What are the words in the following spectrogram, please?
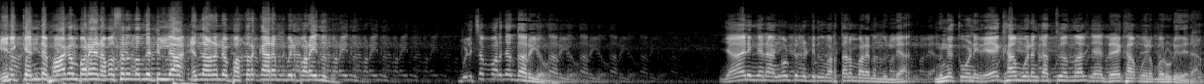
എനിക്ക് എന്റെ ഭാഗം പറയാൻ അവസരം തന്നിട്ടില്ല എന്നാണല്ലോ പത്രക്കാരൻ മുമ്പിൽ പറയുന്നത്. വിളിച്ചപ്പോ പറഞ്ഞെന്താ അറിയോ? ഞാൻ ഇങ്ങനെ അങ്ങോട്ടും ഇങ്ങോട്ടും വർത്തമാനം പറയാനൊന്നുമില്ല. നിങ്ങൾക്ക് വേണ്ടി രേഖാമൂലം കത്ത് തന്നാൽ ഞാൻ രേഖാമൂലം മറുപടി തരാം.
